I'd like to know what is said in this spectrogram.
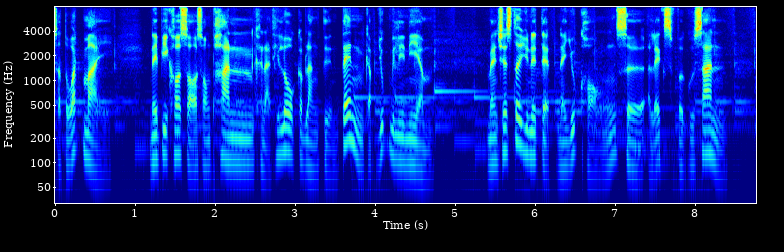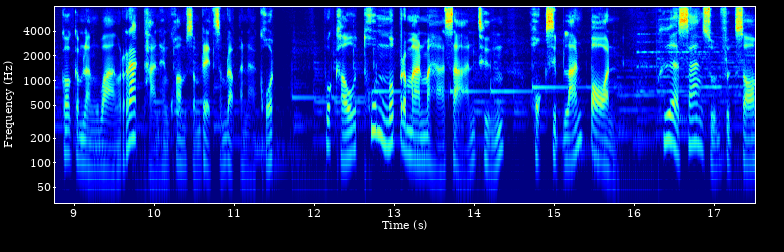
ศตวรรษใหม่ ในปีคศ 2000 ขณะที่โลกกำลังตื่นเต้นกับยุคมิลเลนเนียมแมนเชสเตอร์ยูไนเต็ดในยุคของเซอร์อเล็กซ์เฟอร์กูสันก็กำลังวางรากฐานแห่งความสำเร็จสำหรับอนาคต พวกเขาทุ่มงบประมาณมหาศาลถึง 60 ล้านปอนด์เพื่อสร้างศูนย์ฝึกซ้อม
